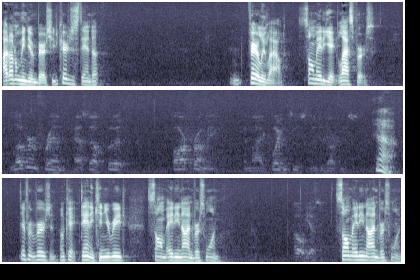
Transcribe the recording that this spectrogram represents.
I don't mean to embarrass you, you'd care to just stand up? Fairly loud. Psalm 88, last verse. Lover and friend hast thou put far from me, and my acquaintances into darkness. Yeah, different version. Okay, Danny, can you read Psalm 89, verse 1? Oh, yes. Psalm 89, verse 1.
